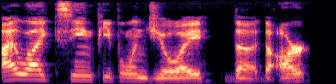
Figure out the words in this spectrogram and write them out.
I like seeing people enjoy the the art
